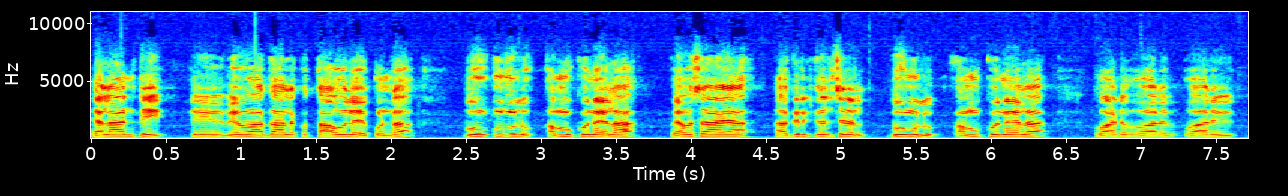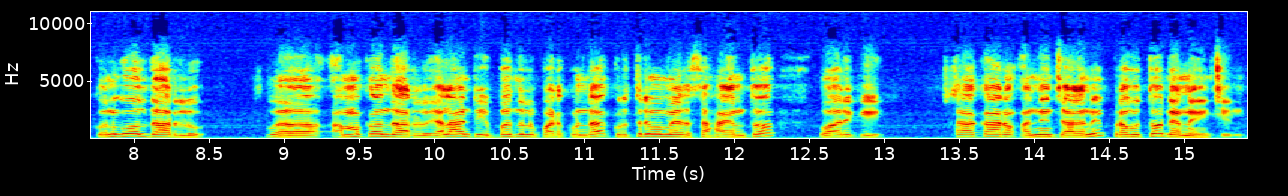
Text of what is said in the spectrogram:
ఎలాంటి వివాదాలకు తావు లేకుండా భూములు అమ్ముకునేలా వ్యవసాయ అగ్రికల్చరల్ భూములు అమ్ముకునేలా వారి వారి వారి కొనుగోలుదారులు అమ్మకందారులు ఎలాంటి ఇబ్బందులు పడకుండా కృత్రిమ మీద సహాయంతో వారికి సహకారం అందించాలని ప్రభుత్వం నిర్ణయించింది.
